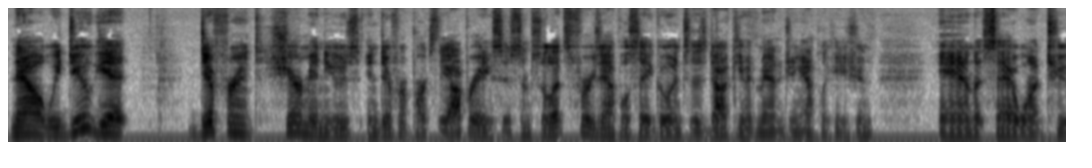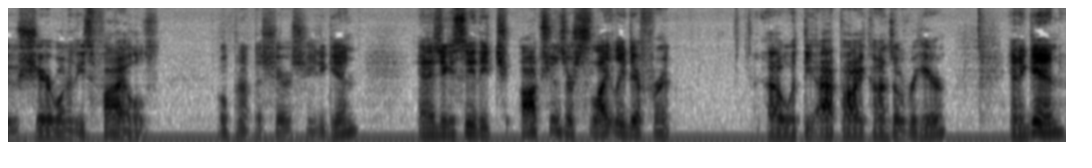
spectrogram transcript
Now we do get different share menus in different parts of the operating system. So let's for example say go into this document managing application and let's say I want to share one of these files. Open up the share sheet again. And as you can see the options are slightly different uh, with the app icons over here. And again,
